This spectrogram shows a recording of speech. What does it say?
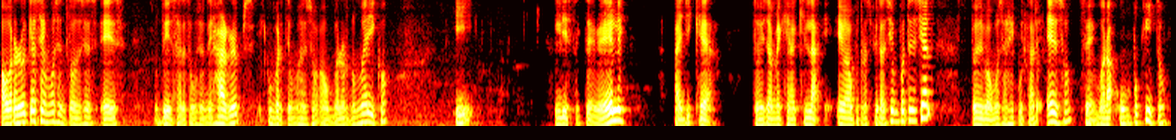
Ahora lo que hacemos entonces es utilizar esta función de Hargreaves y convertimos eso a un valor numérico y listo, TBL allí queda. Entonces ya me queda aquí la evapotranspiración potencial. Entonces vamos a ejecutar eso. Se demora un poquito.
